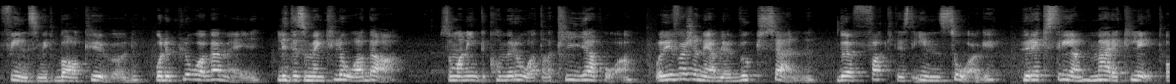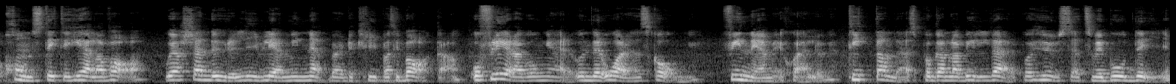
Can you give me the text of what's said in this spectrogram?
finns i mitt bakhuvud och det plågar mig lite som en klåda som man inte kommer åt att klia på. Och det är först när jag blev vuxen då jag faktiskt insåg hur extremt märkligt och konstigt det hela var. Och jag kände hur det livliga minnet började krypa tillbaka. Och flera gånger under årens gång finner jag mig själv tittandes på gamla bilder på huset som vi bodde i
